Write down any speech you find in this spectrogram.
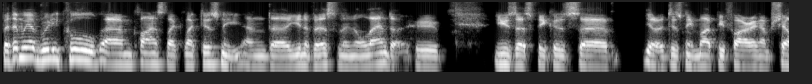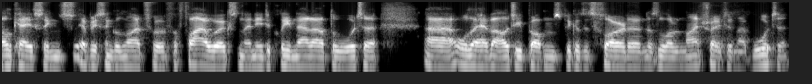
But then we have really cool um, clients like like Disney and and uh, Universal in Orlando who use us because uh, you know Disney might be firing up shell casings every single night for, for fireworks, and they need to clean that out the water, uh, or they have algae problems because it's Florida and there's a lot of nitrate in that water.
